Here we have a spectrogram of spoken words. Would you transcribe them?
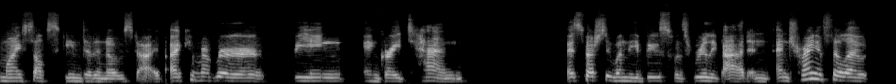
my self-esteem did a nosedive. I can remember being in grade 10 especially when the abuse was really bad and and trying to fill out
